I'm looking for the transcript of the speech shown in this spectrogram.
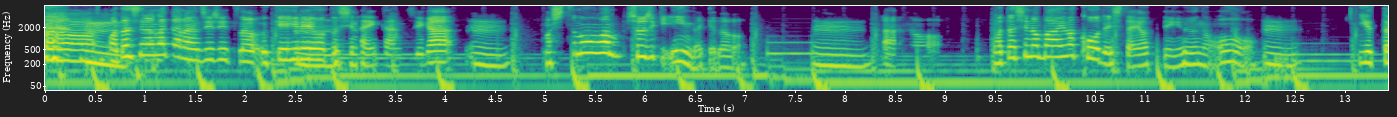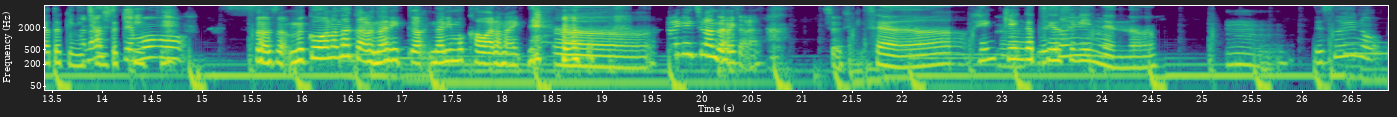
あのうん。私の中の事実を受け入れようとしない感じが、うん。まあ、質問は正直いいんだけどうん。あの私の場合はこうでしたよっていうのをうん。言った時にちゃんと聞いて。もそうそう向こうの中の何か何も変わらないって。あそれが一番ダメかな。正直。ーそやな。偏見が強すぎんねんな。うん。でそういうの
